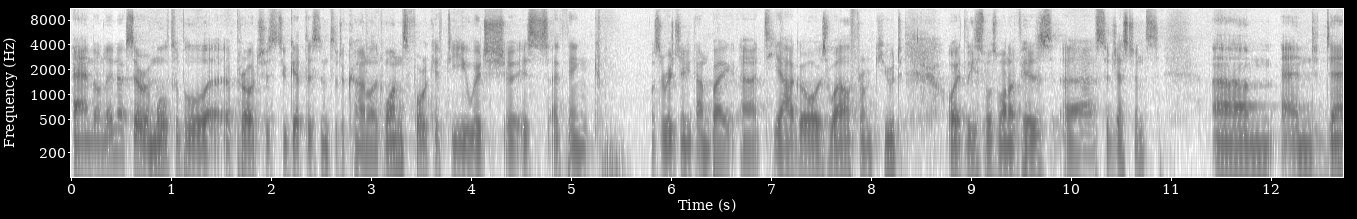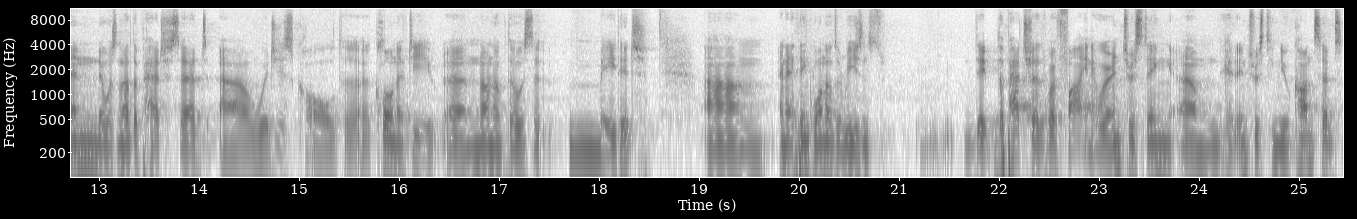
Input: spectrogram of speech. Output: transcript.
And on Linux, there are multiple uh, approaches to get this into the kernel at once. ForkFD, which uh, is, I think, was originally done by uh, Thiago as well from Qt, or at least was one of his uh, suggestions. Um, and then there was another patch set, uh, which is called uh, CloneFD. none of those made it. Um, and I think one of the reasons they, the patches were fine, they were interesting, um, had interesting new concepts,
